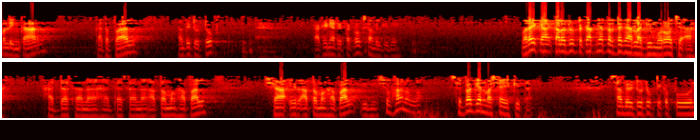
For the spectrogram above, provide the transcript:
melingkar, gak tebal, nanti duduk. Kakinya ditekuk sambil gini. Mereka kalau duduk dekatnya terdengar lagi murojaah. Hadasana hadasana atau menghafal syair atau menghafal ini. Subhanallah. Sebagian masyayikh kita. Sambil duduk di kebun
